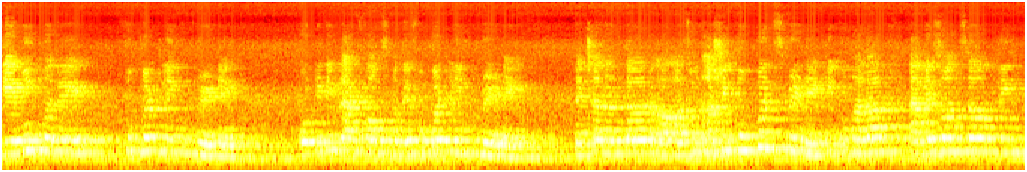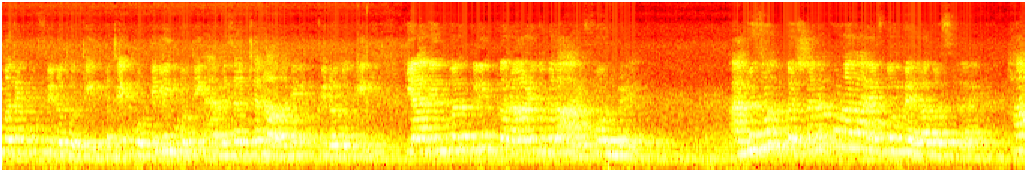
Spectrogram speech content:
गेमिंगमध्ये फुकट लिंक मिळणे ओ टी टी प्लॅटफॉर्म्समध्ये फुकट लिंक मिळणे त्याच्यानंतर अजून अशी कुपन्स मिळणे की तुम्हाला अमेझॉनचं लिंकमध्ये खूप फिरत होती. म्हणजे एक खोटी लिंक होती अमेझॉनच्या नावाने फिरत होती की या लिंकवर क्लिक करा आणि तुम्हाला आयफोन मिळेल. अमेझॉन कशाला कोणाला आयफोन द्यायला बसलाय? हा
